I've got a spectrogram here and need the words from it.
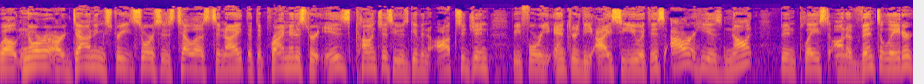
Well, Norah, our Downing Street sources tell us tonight that the prime minister is conscious. He was given oxygen before he entered the ICU. At this hour, he has not been placed on a ventilator.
